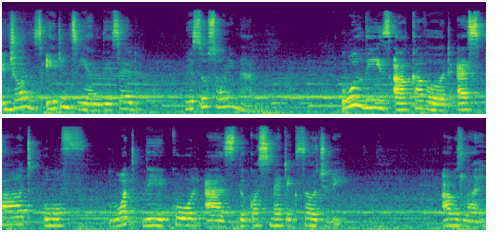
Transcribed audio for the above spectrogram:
insurance agency and they said, We're so sorry, ma'am. All these are covered as part of what they call as the cosmetic surgery. I was like,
